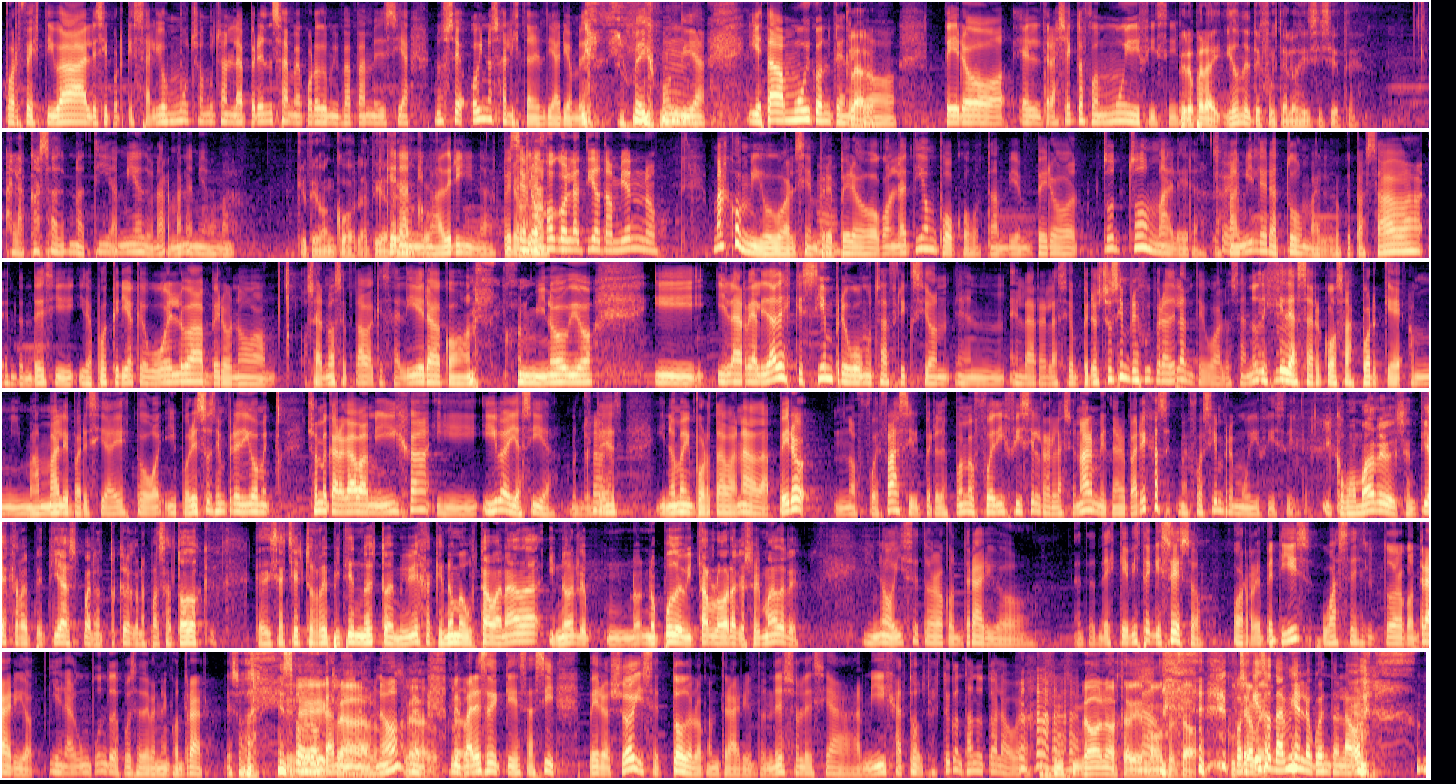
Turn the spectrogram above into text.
Por festivales y porque salió mucho, mucho en la prensa, me acuerdo que mi papá me decía, no sé, hoy no saliste en el diario, me, me dijo un día. Y estaba muy contento. Claro. Pero el trayecto fue muy difícil. Pero pará, ¿y dónde te fuiste a los 17? a la casa de una tía mía, de una hermana de mi mamá, ¿Qué te bancó? La tía que te era mi madrina. ¿Y Pero ¿Se enojó con la tía también no? Más conmigo igual siempre, Mm. pero con la tía un poco también, pero todo, todo mal era. La Sí. familia era todo mal, lo que pasaba, ¿entendés? Y, y después quería que vuelva, pero no, o sea, no aceptaba que saliera con, con mi novio. y- y la realidad es que siempre hubo mucha fricción en, en la relación, pero yo siempre fui para adelante igual, o sea, no dejé de hacer cosas porque a mi mamá le parecía esto y por eso siempre digo, me- yo me cargaba a mi hija y iba y hacía, ¿me entendés? Y no me importaba nada, pero no fue fácil, pero después me fue difícil relacionarme, y tener parejas, me fue siempre muy difícil. Y como madre sentías que repetías, bueno, creo que nos pasa a todos, que, que decías, che, estoy repitiendo esto de mi vieja que no me gustaba nada y no, le, no, no puedo evitarlo ahora que soy madre. Y no, hice todo lo contrario. ¿Entendés? Que viste que es eso. O repetís o haces todo lo contrario. Y en algún punto después se deben encontrar esos, esos Eh, dos caminos, claro, ¿no? Me- claro, me, claro. parece que es así. Pero yo hice todo lo contrario, ¿entendés? Yo le decía a mi hija, todo, te estoy contando toda la obra. No, no, está bien, vamos al sábado. Porque eso también lo cuento en la obra.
